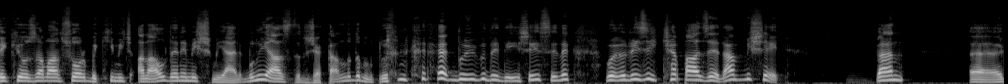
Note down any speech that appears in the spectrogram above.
Peki o zaman sor bakayım hiç anal denemiş mi yani? Bunu yazdıracak anladın mı? Duygu dediğin şey seni böyle rezil kepaze eden bir şey. Ben e,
